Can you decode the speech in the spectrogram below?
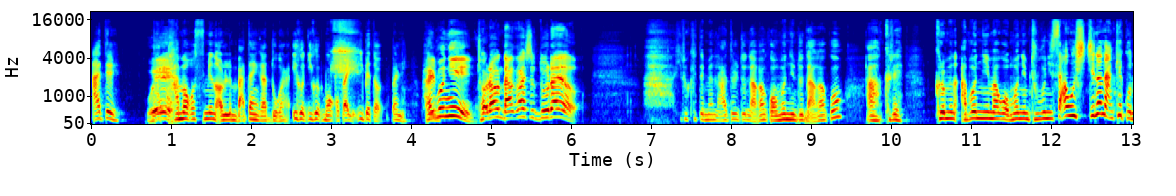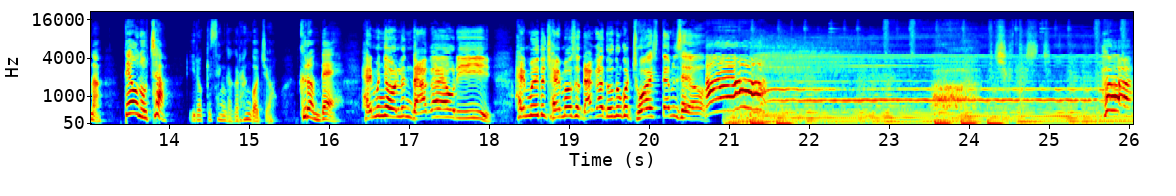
아들. 왜? 다 먹었으면 얼른 마당에 가 녹아라. 이거 이거 먹어 빨리 입에 넣어 빨리. 할머니, 저랑 나가서 놀아요. 이렇게 되면 아들도 나가고 어머님도 나가고 아 그래 그러면 아버님하고 어머님 두 분이 싸우시지는 않겠구나 떼어놓자 이렇게 생각을 한 거죠. 그런데 할머니 얼른 나가요, 우리. 할머니도 젊어서 나가 노는 거 좋아하시다면서요. 미치겠다 진짜. 하!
